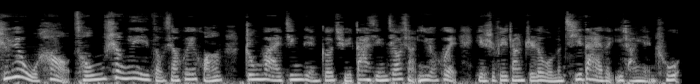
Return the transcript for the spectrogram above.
十月五号从胜利走向辉煌，中外经典歌曲大型交响音乐会也是非常值得我们期待的一场演出。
